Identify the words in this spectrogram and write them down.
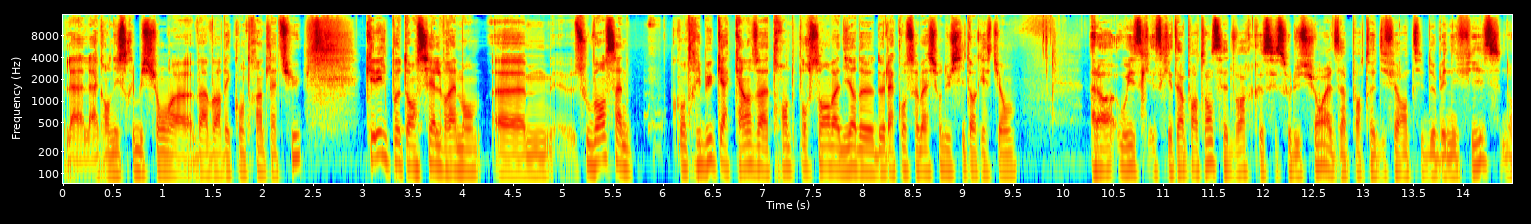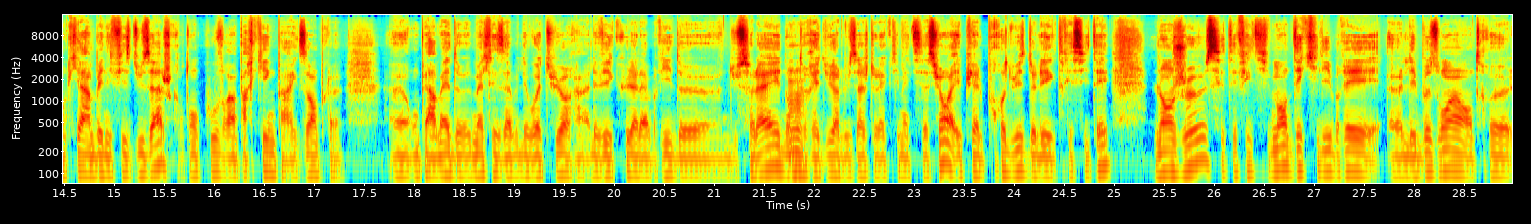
la, la grande distribution va avoir des contraintes là-dessus. Quel est le potentiel vraiment? Euh, Souvent, ça ne contribue qu'à 15 à 30 on va dire, de, de la consommation du site en question? Alors oui, ce qui est important, c'est de voir que ces solutions, elles apportent différents types de bénéfices. Donc il y a un bénéfice d'usage. Quand on couvre un parking, par exemple, euh, on permet de mettre les, les, voitures, les véhicules à l'abri du soleil, donc mmh. de réduire l'usage de la climatisation. Et puis elles produisent de l'électricité. L'enjeu, c'est effectivement d'équilibrer euh, les besoins entre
